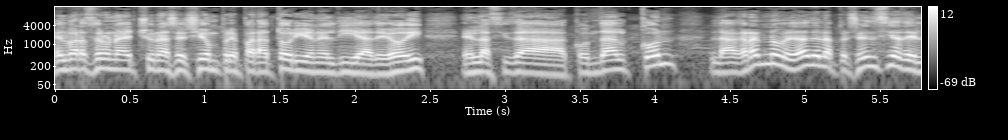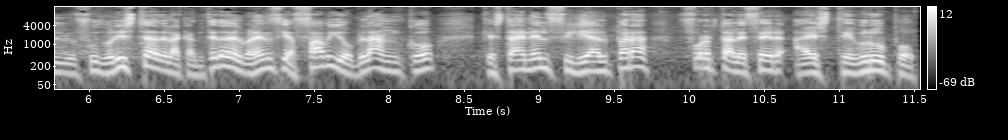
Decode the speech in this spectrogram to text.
El Barcelona ha hecho una sesión preparatoria en el día de hoy en la ciudad condal con la gran novedad de la presencia del futbolista de la cantera del Valencia, Fabio Blanco, que está en el filial para fortalecer a este grupo.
